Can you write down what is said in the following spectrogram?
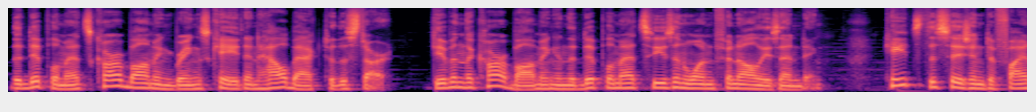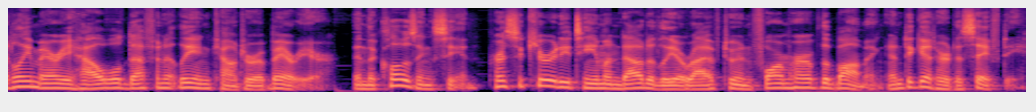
The Diplomat's car bombing brings Kate and Hal back to the start, given the car bombing and The Diplomat Season 1 finale's ending. Kate's decision to finally marry Hal will definitely encounter a barrier. In the closing scene, her security team undoubtedly arrived to inform her of the bombing and to get her to safety.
